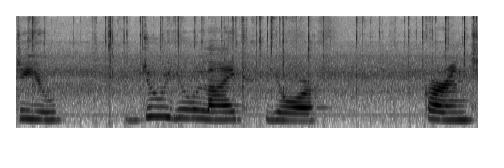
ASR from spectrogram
do you do you like your current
